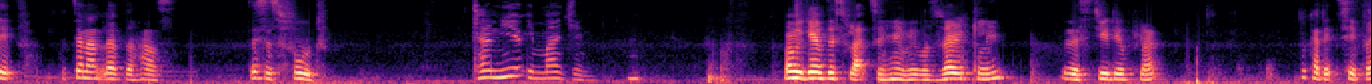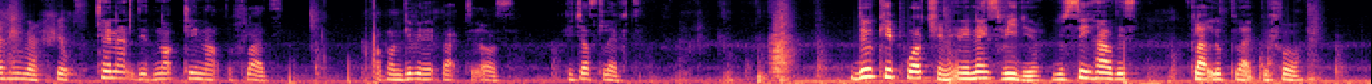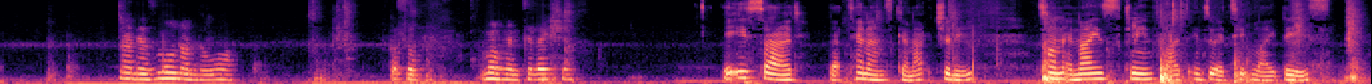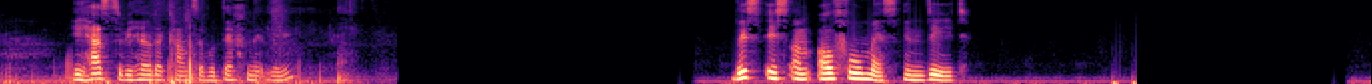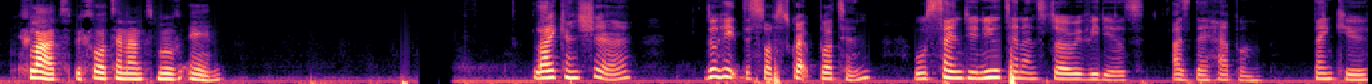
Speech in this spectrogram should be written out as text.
tip. The tenant left the house. This is food. Can you imagine? When we gave this flat to him, it was very clean. It was a studio flat. Look at the tip, everywhere filth. Tenant did not clean out the flat upon giving it back to us. He just left. Do keep watching. In the next video, you'll see how this flat looked like before. Now there's mold on the wall because of more ventilation. It is sad that tenants can actually turn a nice clean flat into a tip like this. He has to be held accountable, definitely. This is an awful mess indeed. Flat before tenants move in. Like and share. Do hit the subscribe button. We'll send you new tenant story videos as they happen. Thank you.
